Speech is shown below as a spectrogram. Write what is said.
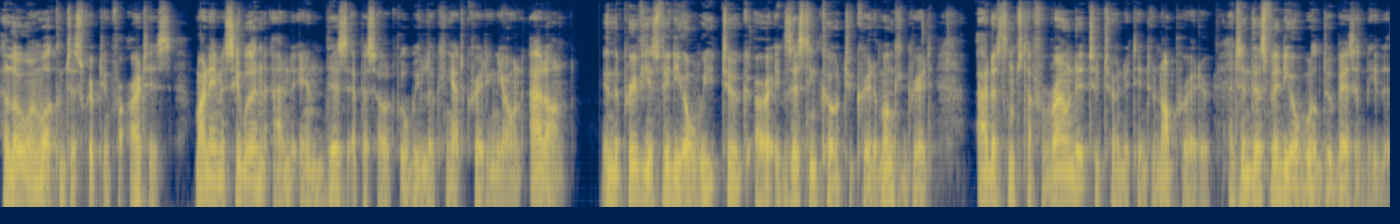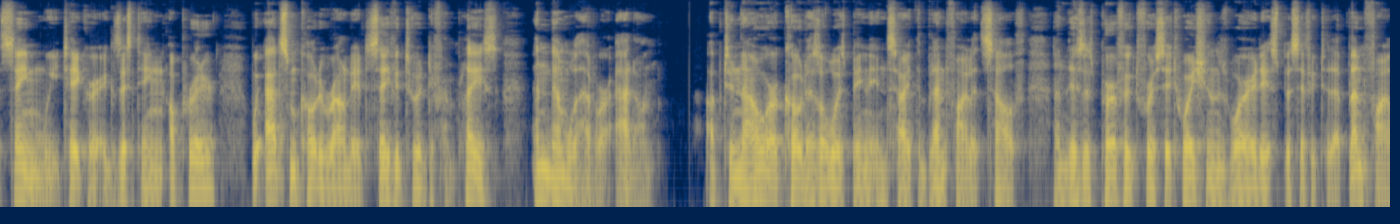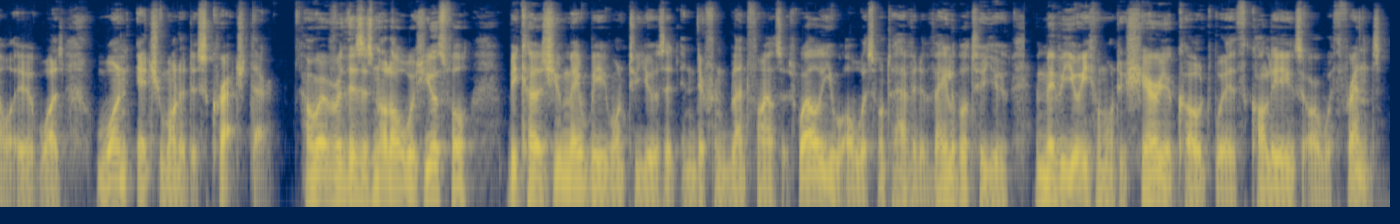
Hello and welcome to Scripting for Artists. My name is Sybren and in this episode we'll be looking at creating your own add-on. In the previous video we took our existing code to create a monkey grid, added some stuff around it to turn it into an operator. And in this video we'll do basically the same. We take our existing operator, we add some code around it, save it to a different place, and then we'll have our add-on. Up to now, our code has always been inside the blend file itself, and this is perfect for situations where it is specific to that blend file, if it was one itch you wanted to scratch there. However, this is not always useful because you maybe want to use it in different blend files as well. You always want to have it available to you, and maybe you even want to share your code with colleagues or with friends.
